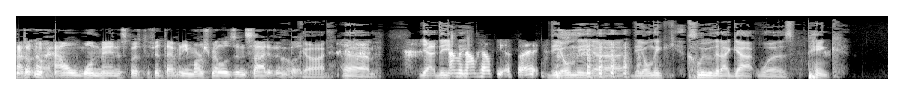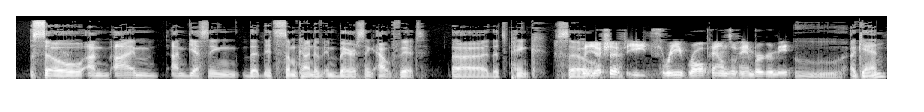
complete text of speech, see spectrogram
I don't know how one man is supposed to fit that many marshmallows inside of him, Oh but God. Um, yeah, the I mean, the, I'll help you, but the only uh, the only clue that I got was pink. So I'm I'm I'm guessing that it's some kind of embarrassing outfit uh, that's pink. So you actually have to eat three raw pounds of hamburger meat. ooh, again.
